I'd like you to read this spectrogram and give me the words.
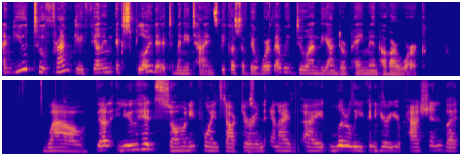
and due to, frankly, feeling exploited many times because of the work that we do and the underpayment of our work. Wow, that you hit so many points, doctor, and and I I literally you can hear your passion, but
